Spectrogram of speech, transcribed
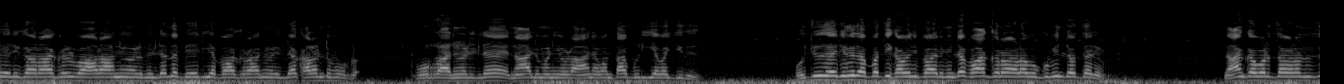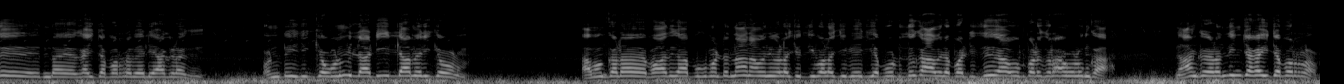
வேலிக்காராக்கள் வாரானுகளும் இல்லை இந்த வேலியை பார்க்குறானுகள் இல்லை கரண்ட்டு போடுற போடுறானுகள் இல்லை நாலு மணியோட ஆனை வந்தால் பிடிய வைக்குது. ஒரு தரும் இதை பற்றி கவனிப்பாரும் இல்லை பார்க்குற அளவுக்கும் இல்லை தரும் நாங்கள் படுத்த கிடந்தது இந்த கைத்தப்படுற வேலையாக கிடக்கு. ஒன்று இருக்கணும் இல்லாட்டி இல்லாமல் இருக்கணும் அவன் கடை பாதுகாப்புக்கு மட்டும்தான் அவனுங்களை சுற்றி வளைச்சி வேலியை போட்டுது காவலை பட்டுது அவன் படுக்கிறான் ஒழுங்கா. நாங்கள் கிடந்து இஞ்ச கைட்டப்படுறோம்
